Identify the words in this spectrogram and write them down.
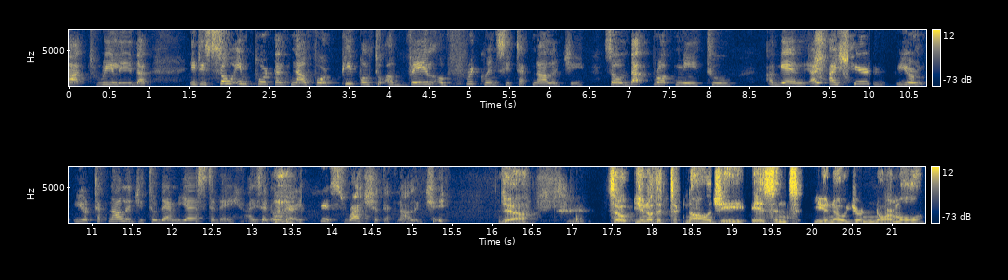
lot really that it is so important now for people to avail of frequency technology. So that brought me to again i, I shared your your technology to them yesterday. I said oh there mm-hmm. is this Rasha technology. Yeah. So, you know, the technology isn't, you know, your normal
